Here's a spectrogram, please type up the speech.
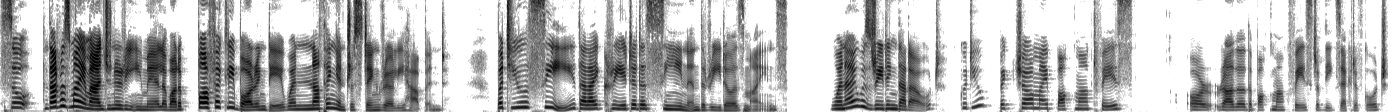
So, that was my imaginary email about a perfectly boring day when nothing interesting really happened. But you'll see that I created a scene in the reader's minds. When I was reading that out, could you picture my pockmarked face? Or rather, the pockmarked face of the executive coach?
